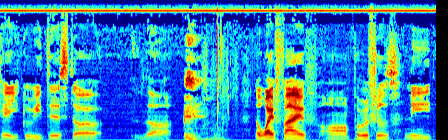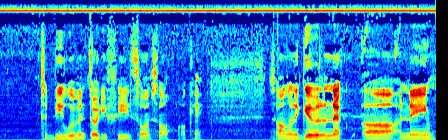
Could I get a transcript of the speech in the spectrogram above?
okay you can read this the the the Wi-Fi um, peripherals need to be within 30 feet so and so okay. So I'm gonna give it a neck uh, a name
